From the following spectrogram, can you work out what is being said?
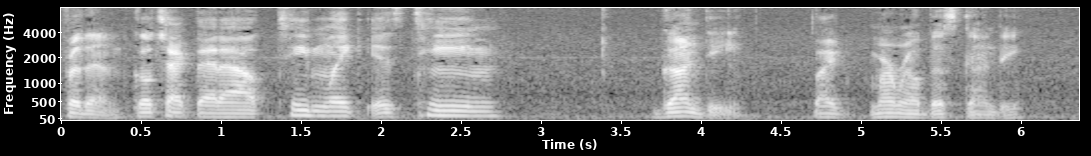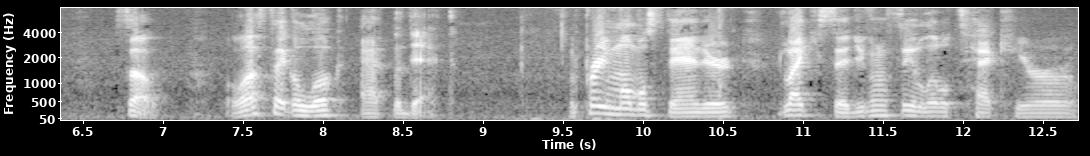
for them. Go check that out. Team link is Team Gundy, like Mermail Abyssgunde. So let's take a look at the deck. A pretty mobile standard. Like you said, you're gonna see a little tech here, a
